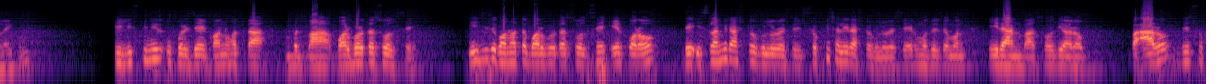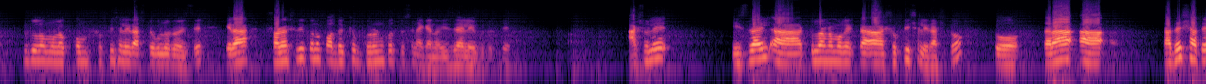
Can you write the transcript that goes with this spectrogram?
আলাইকুম। ফিলিস্তিনের উপরে যে গণহত্যা বা বর্বরতা চলছে, এই যে গণহত্যা, বর্বরতা চলছে, এরপরও যে ইসলামী রাষ্ট্রগুলো রয়েছে, শক্তিশালী রাষ্ট্রগুলো রয়েছে, এর মধ্যে যেমন ইরান বা সৌদি আরব বা আরও যে তুলনামূলক কম শক্তিশালী রাষ্ট্রগুলো রয়েছে, এরা সরাসরি কোনো পদক্ষেপ গ্রহণ করতেছে না কেন ইসরায়েলের বিরুদ্ধে? আসলে ইসরায়েল তুলনামূলক একটা শক্তিশালী রাষ্ট্র, তো তারা তাদের সাথে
